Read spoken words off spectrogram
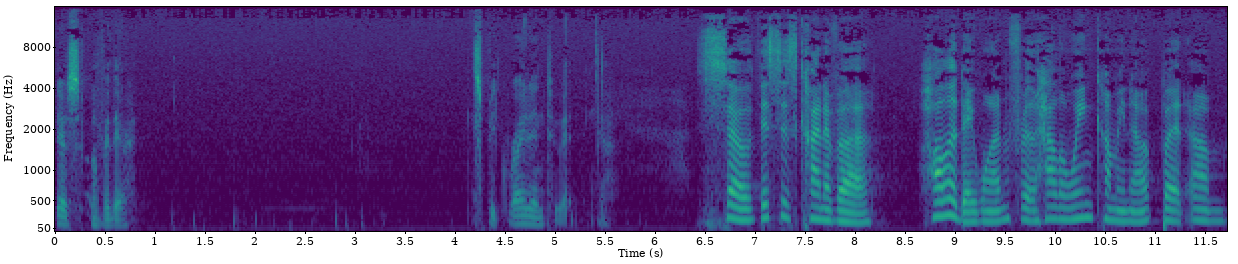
there's over there. Speak right into it. Yeah. So this is kind of a holiday one for Halloween coming up, but um,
